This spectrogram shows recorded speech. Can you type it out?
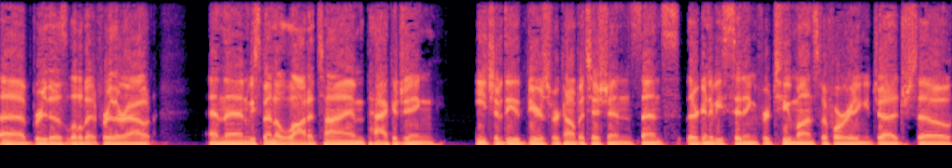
uh, brew those a little bit further out. And then we spend a lot of time packaging each of these beers for competition since they're going to be sitting for two months before getting judged. So,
